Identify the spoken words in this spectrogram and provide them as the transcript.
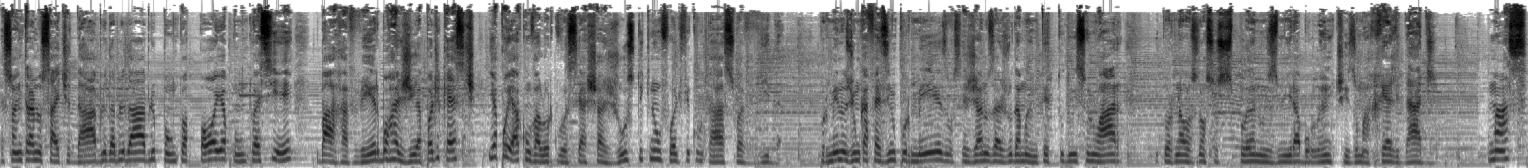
é só entrar no site www.apoia.se barra verborragia podcast e apoiar com o valor que você achar justo e que não for dificultar a sua vida. Por menos de um cafezinho por mês, você já nos ajuda a manter tudo isso no ar e tornar os nossos planos mirabolantes uma realidade. Mas,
